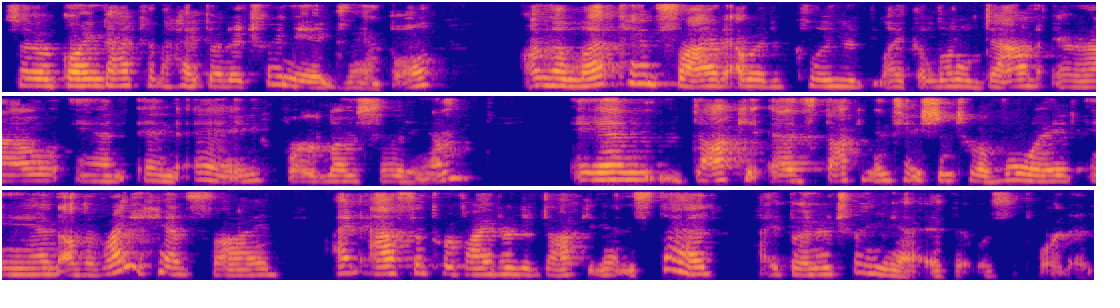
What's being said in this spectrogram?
So going back to the hyponatremia example, on the left-hand side, I would include like a little down arrow and NA for low sodium and docu- as documentation to avoid. And on the right-hand side, I'd ask the provider to document instead hyponatremia if it was supported.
